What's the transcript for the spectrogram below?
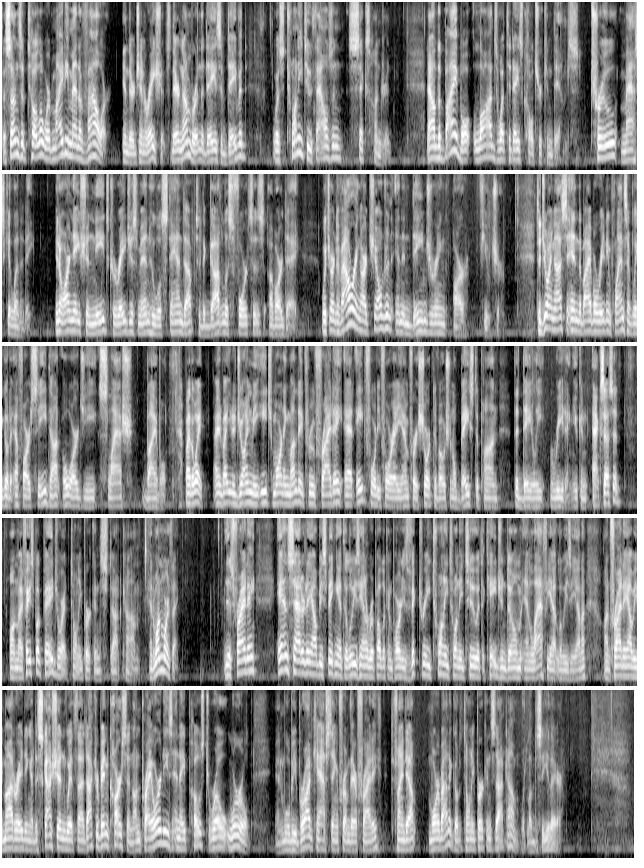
the sons of tola were mighty men of valor in their generations their number in the days of david was 22600 now the bible lauds what today's culture condemns true masculinity you know our nation needs courageous men who will stand up to the godless forces of our day which are devouring our children and endangering our future to join us in the Bible reading plan, simply go to frc.org slash Bible. By the way, I invite you to join me each morning, Monday through Friday at 8:44 a.m. for a short devotional based upon the daily reading. You can access it on my Facebook page or at tonyperkins.com. And one more thing. This Friday, and Saturday, I'll be speaking at the Louisiana Republican Party's Victory 2022 at the Cajun Dome in Lafayette, Louisiana. On Friday, I'll be moderating a discussion with uh, Dr. Ben Carson on priorities in a post Roe world. And we'll be broadcasting from there Friday. To find out more about it, go to tonyperkins.com. Would love to see you there.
